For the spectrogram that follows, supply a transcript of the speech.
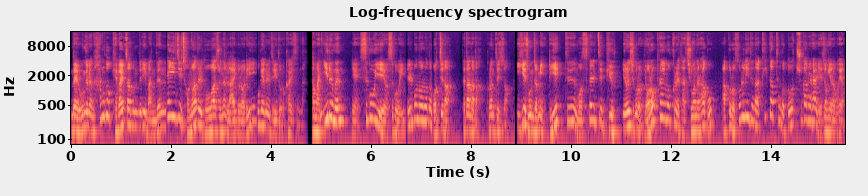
네, 오늘은 한국 개발자분들이 만든 페이지 전환을 도와주는 라이브러리 소개를 드리도록 하겠습니다. 다만 이름은 예, 스고이예요, 스고이. 일본어로는 멋지다, 대단하다 그런 뜻이죠. 이게 좋은 점이 리액트, 뭐 스펠트, 뷰 이런 식으로 여러 프레임워크를 다 지원을 하고 앞으로 솔리드나 퀵 같은 것도 추가를 할 예정이라고 해요.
